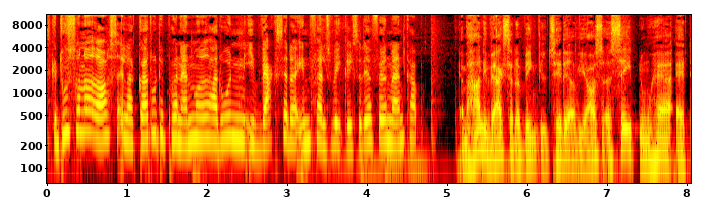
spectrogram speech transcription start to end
Skal du sådan noget også, eller gør du det på en anden måde? Har du en iværksætter indfaldsvinkel til det at føre en vandkamp? Jamen, har en iværksættervinkel til det, og vi har også set nu her, at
